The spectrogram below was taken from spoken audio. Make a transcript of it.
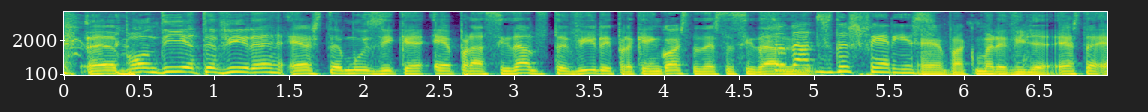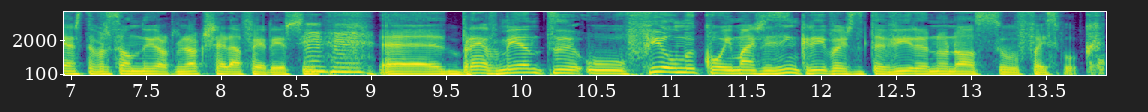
Uh, bom dia, Tavira. Esta música é para a cidade de Tavira e para quem gosta desta cidade. Saudades das férias. É, pá, que maravilha. Esta, esta versão de New York, New York cheira a férias, sim. Uh, brevemente, o filme com imagens incríveis de Tavira no nosso Facebook.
